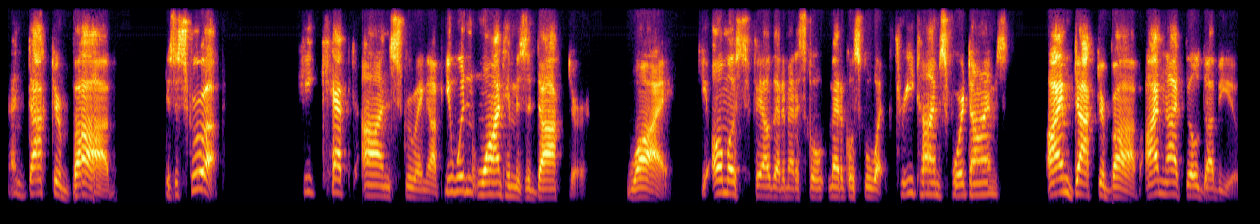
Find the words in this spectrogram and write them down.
and Dr. Bob is a screw up. He kept on screwing up. You wouldn't want him as a doctor. Why? He almost failed out of medical medical school, what, three times, four times? I'm Dr. Bob. I'm not Bill W.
